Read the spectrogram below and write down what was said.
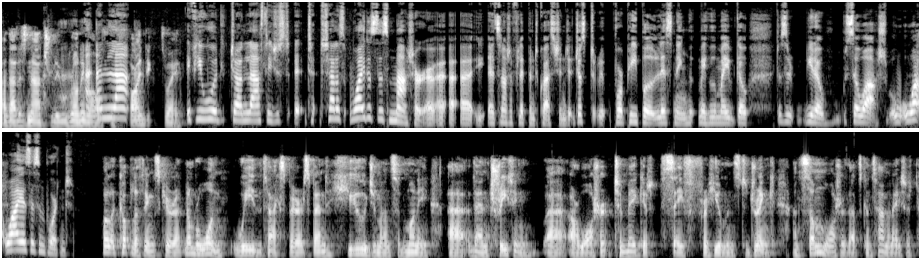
and that is naturally running off and, la- finding its way. if you would john lastly just uh, t- tell us why does this matter? Uh, uh, uh it's not a flippant question. Just for people listening who may, who may go does it you know so what? Why, why is this important well, a couple of things, Ciara. Number one, we, the taxpayer, spend huge amounts of money uh, then treating uh, our water to make it safe for humans to drink. And some water that's contaminated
